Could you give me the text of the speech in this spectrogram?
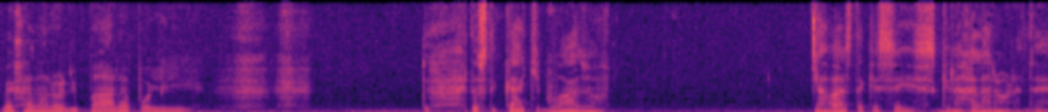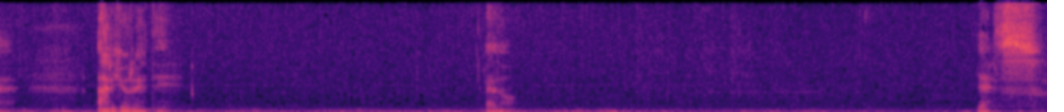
Με χαλαρώνει πάρα πολύ το στικάκι που βάζω να βάζετε κι εσείς και να χαλαρώνετε. Are you ready? Εδώ. Yes.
